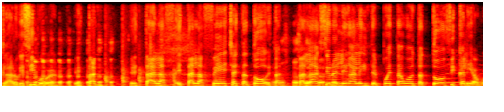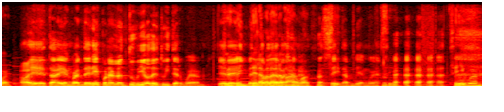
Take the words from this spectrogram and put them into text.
Claro que sí, pues weón. Están, está, la, está la fecha, está todo. Está, están las acciones legales interpuestas, weón. Está todo en fiscalía, weón. Oye, está bien, weón. Deberías ponerlo en tu bio de Twitter, weón. Inventé la palabra. Sí, también, weón. Sí. Sí, weón.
